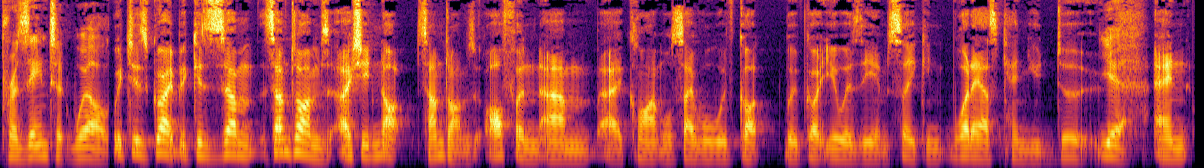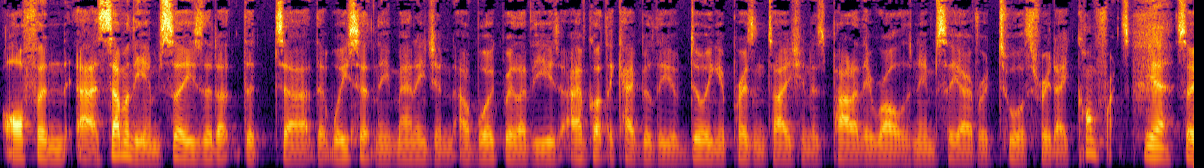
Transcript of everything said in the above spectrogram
present it well. Which is great because um, sometimes, actually, not sometimes, often um, a client will say, "Well, we've got we've got you as the MC. Can, what else can you do?" Yeah, and often uh, some of the MCs that that uh, that we certainly manage and I've worked with over the years I've got the capability of doing a presentation as part of their role as an MC over a two or three day conference. Yeah. So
